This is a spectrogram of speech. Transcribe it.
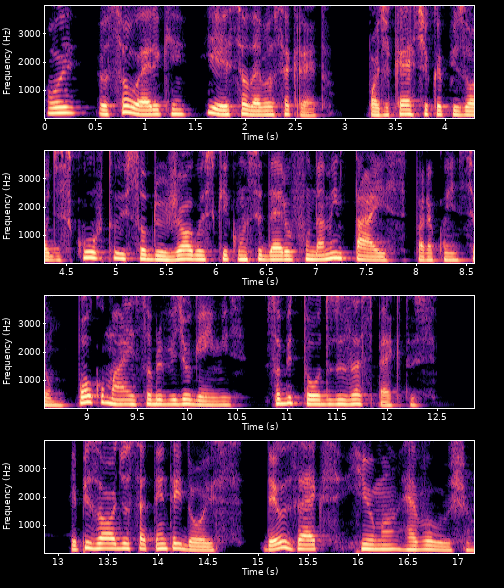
Oi, eu sou o Eric e esse é o Level Secreto, podcast com episódios curtos sobre os jogos que considero fundamentais para conhecer um pouco mais sobre videogames, sob todos os aspectos. Episódio 72 Deus Ex Human Revolution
